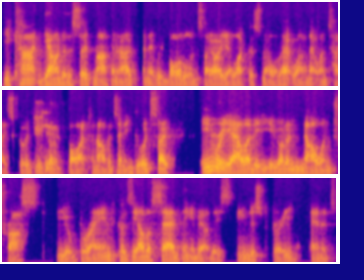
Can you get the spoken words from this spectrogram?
you can't go into the supermarket and open every bottle and say, "Oh, you like the smell of that one, and that one tastes good." You've yeah. got to buy it to know if it's any good. So, in reality, you've got to know and trust your brand because the other sad thing about this industry, and it's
